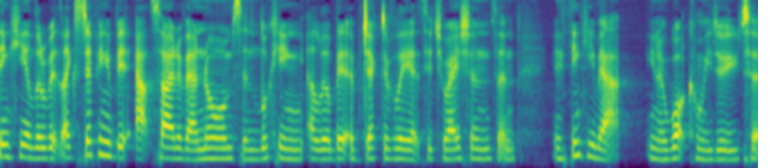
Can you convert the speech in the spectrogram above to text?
thinking a little bit, like stepping a bit outside of our norms and looking a little bit objectively at situations, and you know, thinking about, you know, what can we do to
